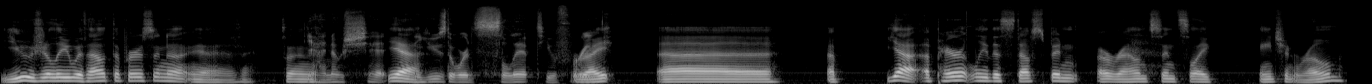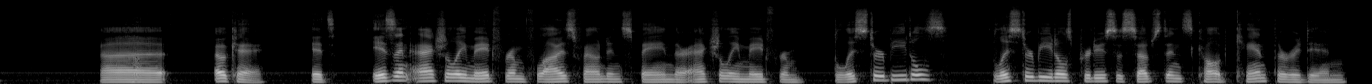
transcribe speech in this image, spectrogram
usually without the person uh, yeah. So, Yeah. No shit. Yeah. You used the word slipped. You freak. right? Uh, uh, yeah. Apparently, this stuff's been around since like ancient Rome. Uh, okay, it's isn't actually made from flies found in Spain. They're actually made from blister beetles. Blister beetles produce a substance called cantharidin,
